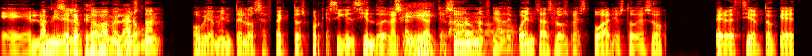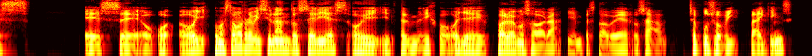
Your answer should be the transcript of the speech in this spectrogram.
Eh, lo a mí de la octava me gustan, obviamente, los efectos, porque siguen siendo de la calidad que son, a final de cuentas, los vestuarios, todo eso, pero es cierto que es es, eh, hoy, como estamos revisionando series, hoy Intel me dijo, oye, ¿cuál vemos ahora? Y empezó a ver, o sea, se puso Vikings,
